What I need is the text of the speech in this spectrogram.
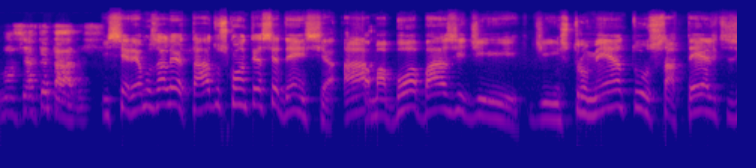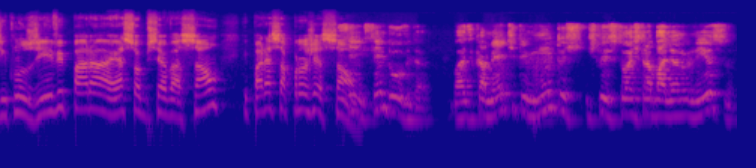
vão ser afetadas. E seremos alertados com antecedência. Há uma boa base de, de instrumentos, satélites, inclusive, para essa observação e para essa projeção. Sim, sem dúvida. Basicamente, tem muitas instituições trabalhando nisso,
